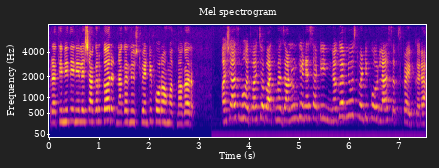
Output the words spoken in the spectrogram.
प्रतिनिधी Nilesh Agarkar Nagar news twenty four Ahmednagar. अशाच महत्त्वाच्या बातम्या जाणून घेण्यासाठी नगर न्यूज ट्वेंटी फोरला सबस्क्राईब करा.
